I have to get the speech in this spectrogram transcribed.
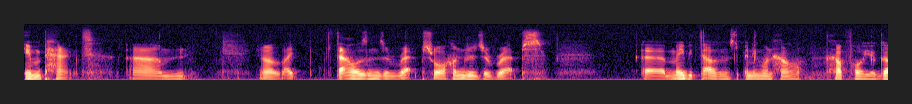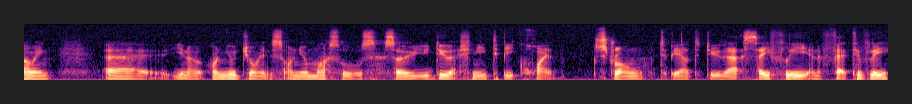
impact. Um, you know, like thousands of reps or hundreds of reps, uh, maybe thousands depending on how how far you're going. Uh, you know, on your joints, on your muscles. So you do actually need to be quite strong to be able to do that safely and effectively.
